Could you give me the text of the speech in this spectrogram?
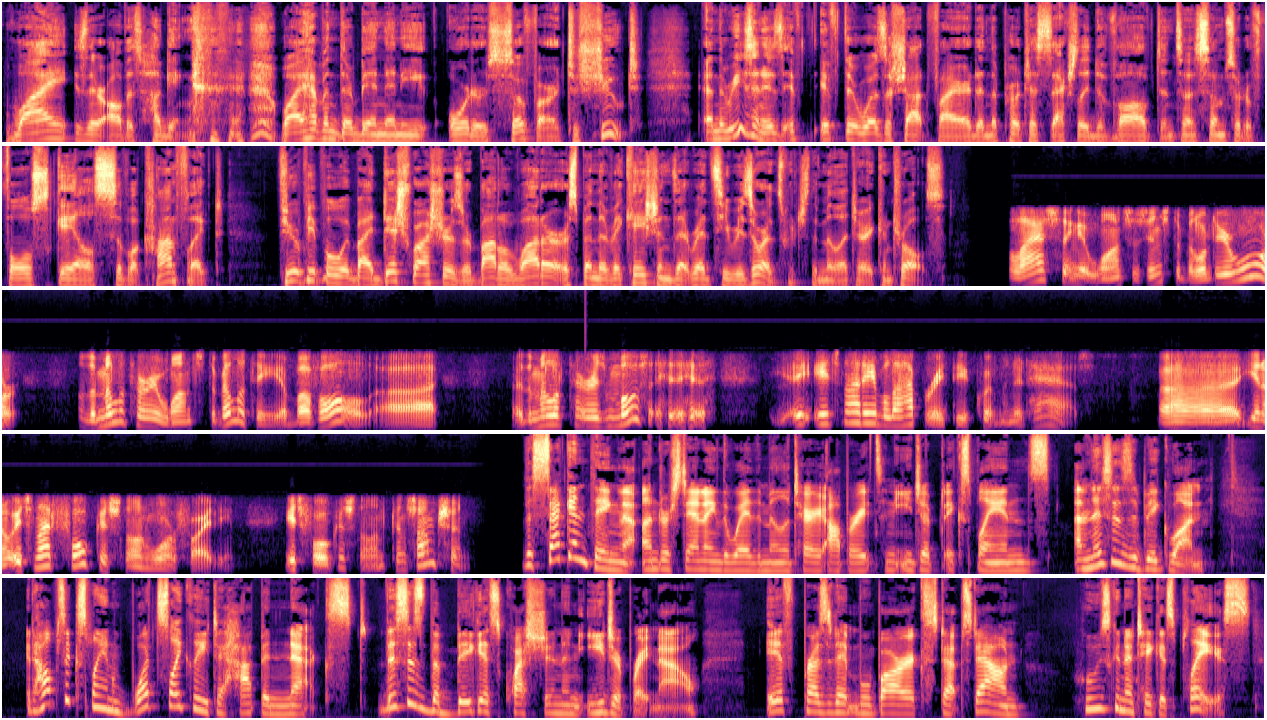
why is there all this hugging? why haven't there been any orders so far to shoot? And the reason is if, if there was a shot fired and the protests actually devolved into some sort of full scale civil conflict, fewer people would buy dishwashers or bottled water or spend their vacations at Red Sea resorts, which the military controls. The last thing it wants is instability or war. The military wants stability above all. Uh, the military is most, it's not able to operate the equipment it has. Uh, you know, it's not focused on war fighting. It's focused on consumption. The second thing that understanding the way the military operates in Egypt explains, and this is a big one, it helps explain what's likely to happen next. This is the biggest question in Egypt right now. If President Mubarak steps down, who's going to take his place?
